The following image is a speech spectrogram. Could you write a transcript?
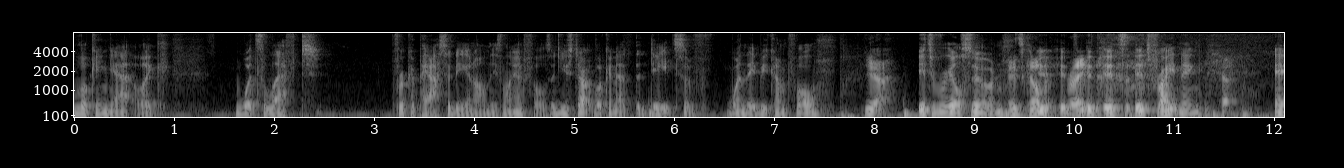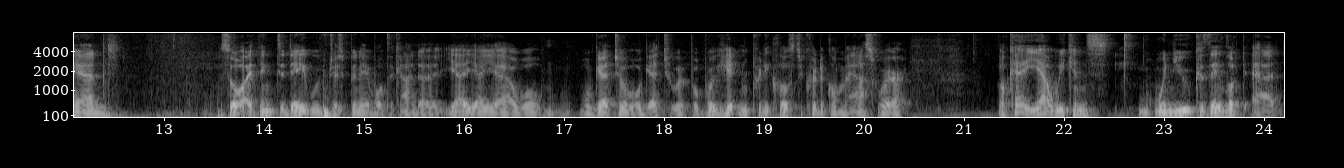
looking at like what's left for capacity in all these landfills and you start looking at the dates of when they become full Yeah. it's real soon It's coming, It- it- right? it- it's it's frightening Yeah. and so I think to date we've just been able to kind of yeah yeah yeah we'll we'll get to it we'll get to it but we're hitting pretty close to critical mass where okay yeah we can when you because they looked at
